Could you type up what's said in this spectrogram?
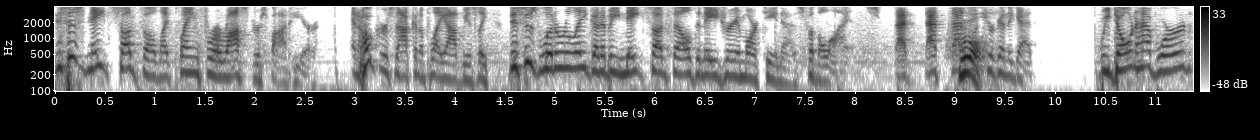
This is Nate Sudfeld like playing for a roster spot here and Hooker's not going to play, obviously. This is literally going to be Nate Sudfeld and Adrian Martinez for the Lions. That that that's cool. what you're going to get. We don't have word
